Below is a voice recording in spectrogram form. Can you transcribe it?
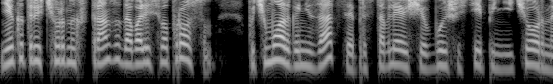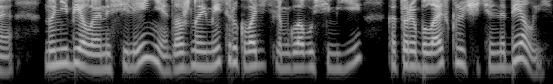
Некоторые из черных стран задавались вопросом, почему организация, представляющая в большей степени черное, но не белое население, должно иметь руководителем главу семьи, которая была исключительно белой.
